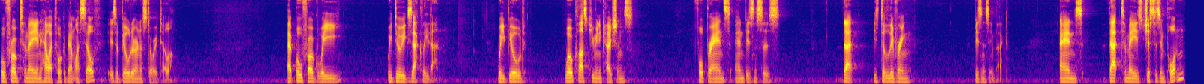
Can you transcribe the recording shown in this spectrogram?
Bullfrog to me and how I talk about myself is a builder and a storyteller. At Bullfrog, we, we do exactly that. We build world class communications for brands and businesses that is delivering business impact. And that to me is just as important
